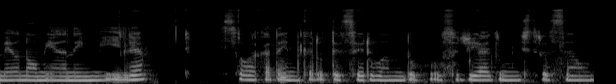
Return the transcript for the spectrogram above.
Meu nome é Ana Emília, sou acadêmica do terceiro ano do curso de Administração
